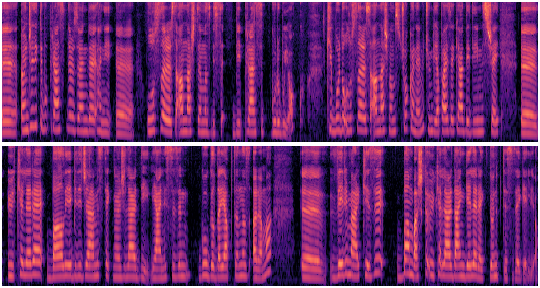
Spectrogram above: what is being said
E, öncelikle bu prensipler üzerinde hani e, uluslararası anlaştığımız bir, bir prensip grubu yok. Ki burada uluslararası anlaşmamız çok önemli. Çünkü yapay zeka dediğimiz şey e, ülkelere bağlayabileceğimiz teknolojiler değil. Yani sizin Google'da yaptığınız arama e, veri merkezi bambaşka ülkelerden gelerek dönüp de size geliyor.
